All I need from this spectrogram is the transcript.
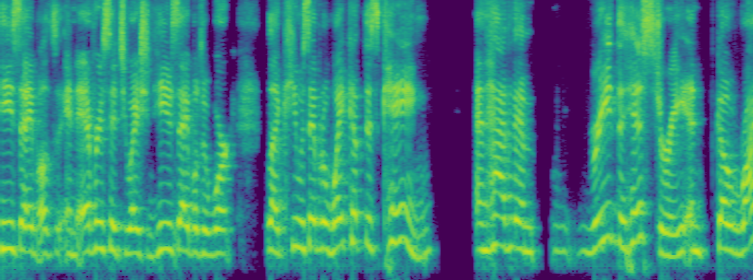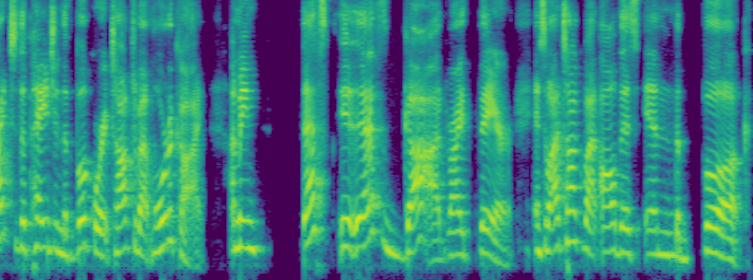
He's able to, in every situation, he was able to work, like he was able to wake up this king and have him read the history and go right to the page in the book where it talked about Mordecai. I mean, that's that's God right there. And so I talk about all this in the book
